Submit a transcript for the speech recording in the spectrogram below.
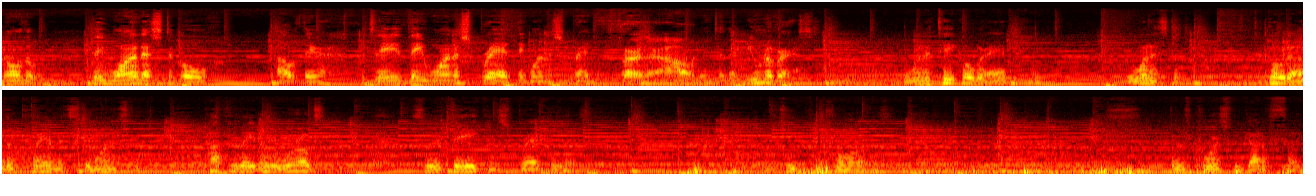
No, they want us to go out there they, they want to spread, they want to spread further out into the universe. They want to take over everything. They want us to, to go to other planets. They want us to populate other worlds so that they can spread with us and keep control of us. But of course, we got to fight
